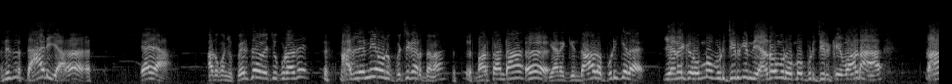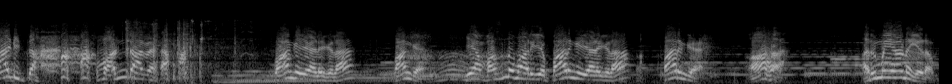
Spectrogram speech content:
என்னது தாடியா? ஏயா அத கொஞ்சம் பெருசா வச்சு கூடாது அதுல என்ன உனக்கு பிச்சைக்காரத்தனா மாத்தாண்டா எனக்கு இந்த ஆளை பிடிக்கல. எனக்கு ரொம்ப பிடிச்சிருக்கு இந்த இடமும் ரொம்ப பிடிச்சிருக்கு. வாடா. தாடி தா வந்தாவ வாங்க ஏழைகளா. வாங்க. என் வசந்த மாளிகைய பாருங்க ஏழைகளா. பாருங்க. ஆஹா. அருமையான இடம்.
